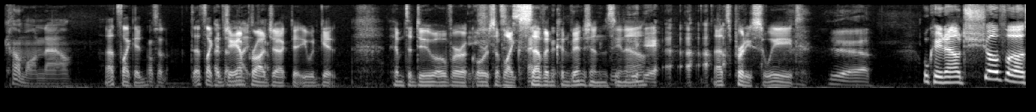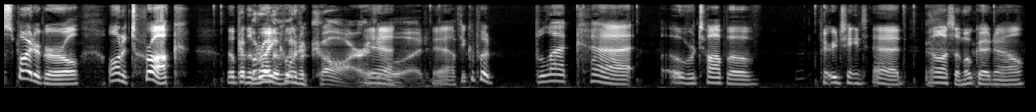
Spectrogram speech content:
Come on now. That's like a That's a, that's like that's a a jam nice project that you would get him to do over a course of like seven conventions. You know, yeah, that's pretty sweet. yeah. Okay, now shove a Spider Girl on a truck up in the Put her right the corner. of a car, if Yeah. you would. Yeah, if you could put Black Cat over top of Mary Jane's head, awesome. Okay, now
